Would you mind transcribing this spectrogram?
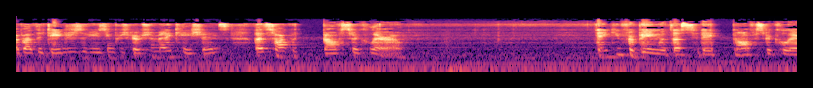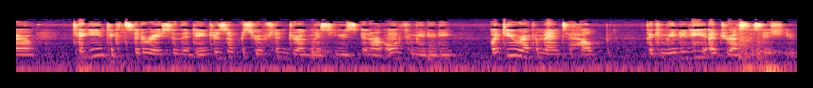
about the dangers of using prescription medications, let's talk with Officer Calero. Thank you for being with us today, Officer Calero. Taking into consideration the dangers of prescription drug misuse in our own community, what do you recommend to help the community address this issue?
